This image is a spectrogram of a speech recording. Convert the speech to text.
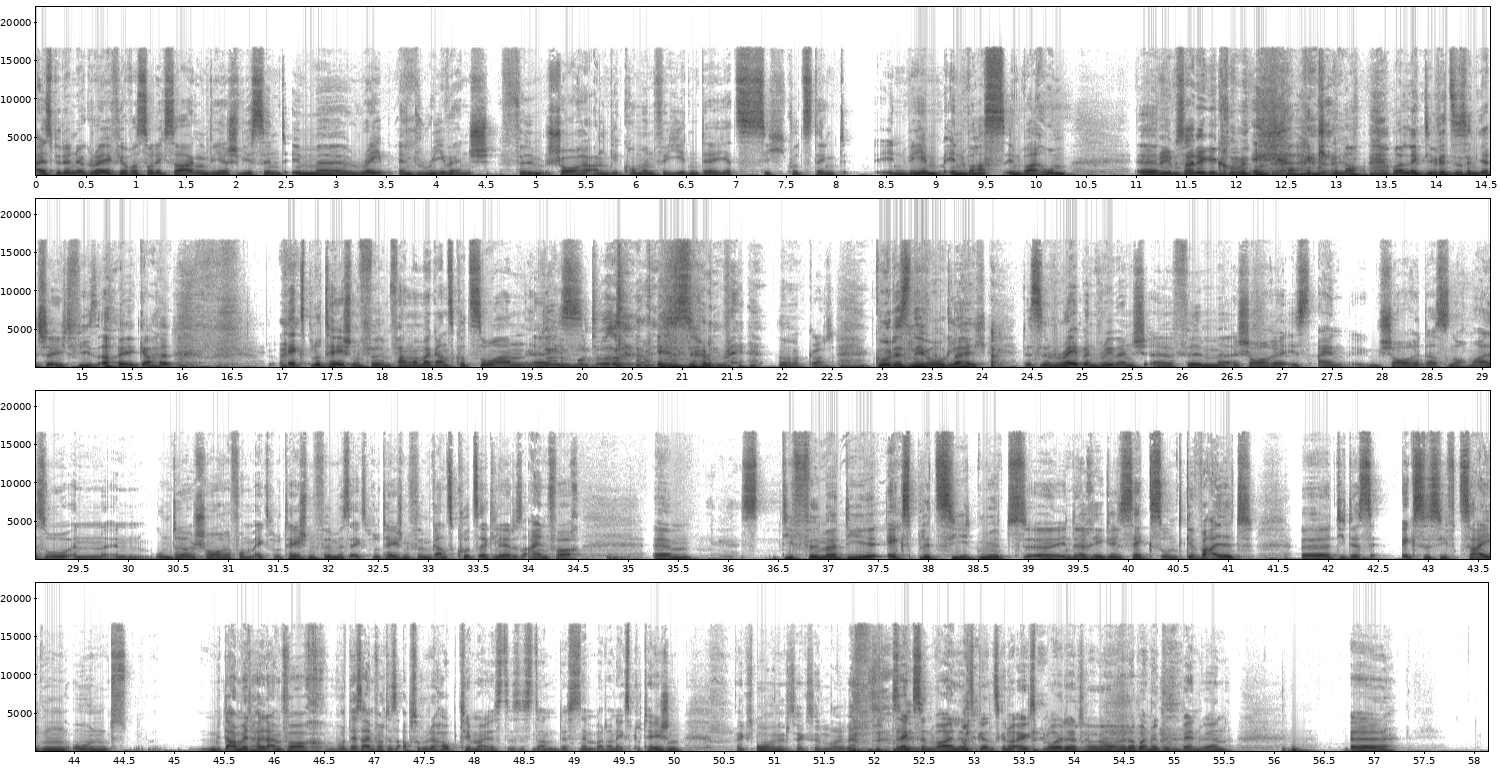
I Spit in Your Grave, ja, was soll ich sagen? Wir, wir sind im äh, Rape and Revenge Film-Genre angekommen. Für jeden, der jetzt sich kurz denkt, in wem, in was, in warum. In ähm, wem seid ihr gekommen? ja, genau. Oh, die Witze sind jetzt schon echt fies, aber egal. Exploitation-Film, fangen wir mal ganz kurz so an. Äh, ist, ist, oh Gott, gutes Niveau gleich. Das Rape and Revenge-Film-Genre äh, ist ein Genre, das nochmal so ein, ein Untergenre vom Exploitation-Film ist. Exploitation-Film, ganz kurz erklärt, ist einfach ähm, die Filme, die explizit mit äh, in der Regel Sex und Gewalt, äh, die das exzessiv zeigen und damit halt einfach, wo das einfach das absolute Hauptthema ist. Das ist dann, das nennt man dann Exploitation. Exploited, und Sex and Violence. Sex and Violence, ganz genau, Exploited, wenn wir wieder bei einer guten Band wären. Äh,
